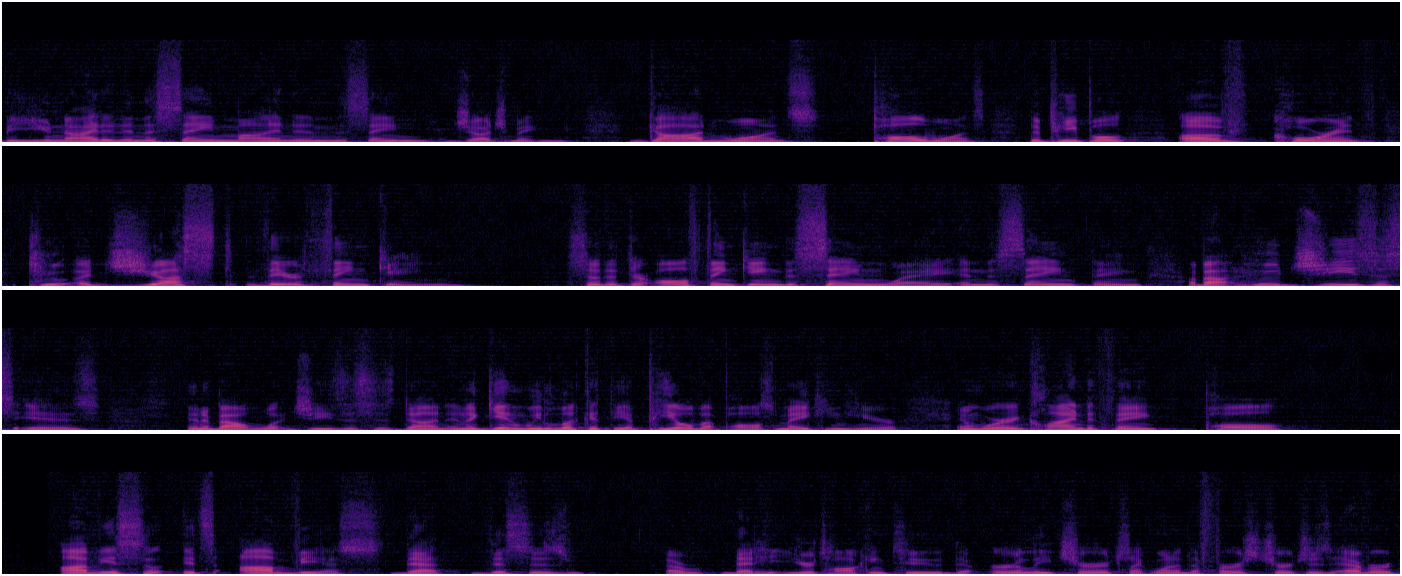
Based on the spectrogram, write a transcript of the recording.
Be united in the same mind and in the same judgment. God wants, Paul wants, the people of Corinth to adjust their thinking so that they're all thinking the same way and the same thing about who Jesus is and about what Jesus has done. And again, we look at the appeal that Paul's making here, and we're inclined to think, Paul, obviously, it's obvious that this is a, that he, you're talking to the early church, like one of the first churches ever.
